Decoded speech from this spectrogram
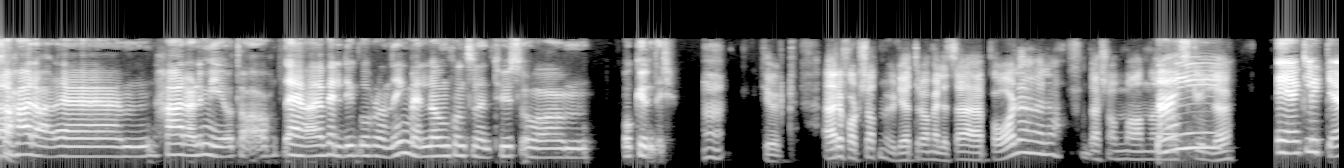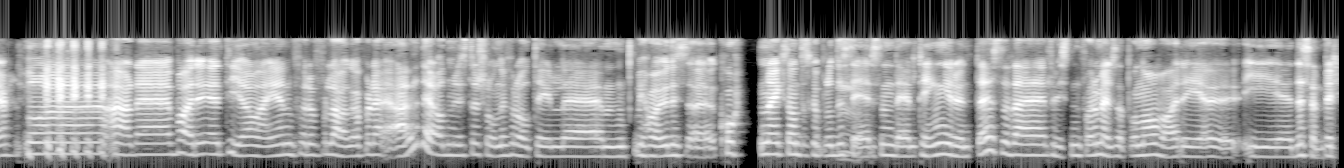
Så Ja. her er, det, her er det mye å ta av. Det er veldig god blanding mellom konsulenthus og, og kunder. Kult. Er det fortsatt muligheter å melde seg på, eller? eller dersom man eh, Nei. skulle Egentlig ikke. Nå er det bare tida av veien for å få laga For det er jo del administrasjon i forhold til eh, Vi har jo disse kortene, ikke sant. Det skal produseres en del ting rundt det. Så det fristen for å melde seg på nå var i, i desember.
